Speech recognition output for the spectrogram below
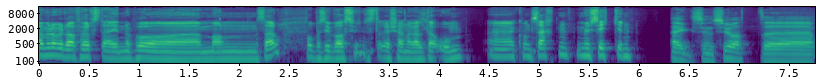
men når vi da først er inne på eh, mannen selv, hva syns dere generelt om eh, konserten, musikken? Jeg syns jo at eh,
